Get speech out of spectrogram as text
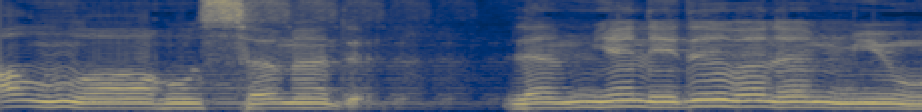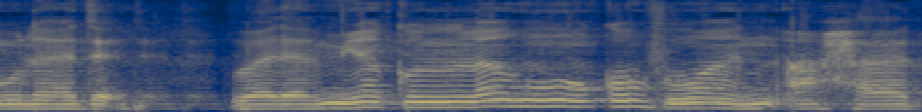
الله الصمد لم يلد ولم يولد ولم يكن له كفوا أحد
